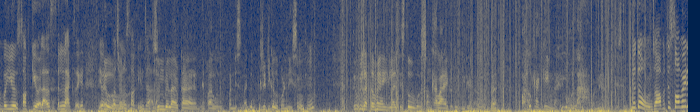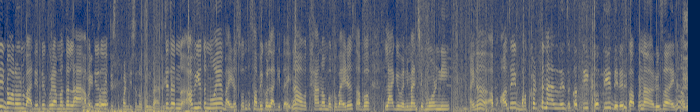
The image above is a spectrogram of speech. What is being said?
अब यो सकियो होला जस्तो लाग्छ क्या। त्यो भएर पचाउन सकिन्छ जुन बेला एउटा नेपालको कन्डिसनमा एकदम क्रिटिकल कन्डिसन। त्यो बेला तपाईँलाई त्यस्तो शङ्का लागेको थियो कि थिएन। हल्का केही हुँदाखेरि ओ ला भन्ने खालको त्यो त हुन्छ। अब त्यो सबै नै डराउनु भएको थियो त्यो कुरामा त ला। अब त्यो त त्यस्तो कन्डिसनमा कुन भएको त्यो त अब यो त नयाँ भाइरस हो नि त सबैको लागि त होइन? अब थाहा नभएको भाइरस अब लाग्यो भने मान्छे मर्ने होइन? अब अझै भर्खर त नाच्दैछ। कति कति धेरै सपनाहरू छ होइन? अब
